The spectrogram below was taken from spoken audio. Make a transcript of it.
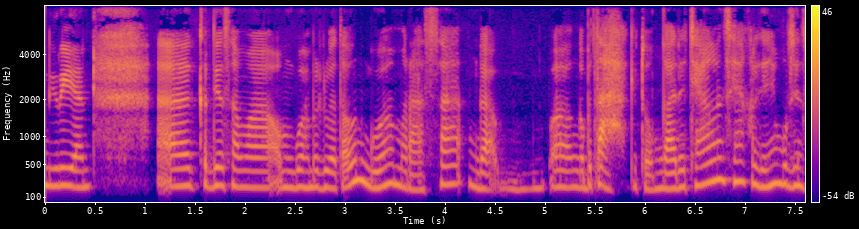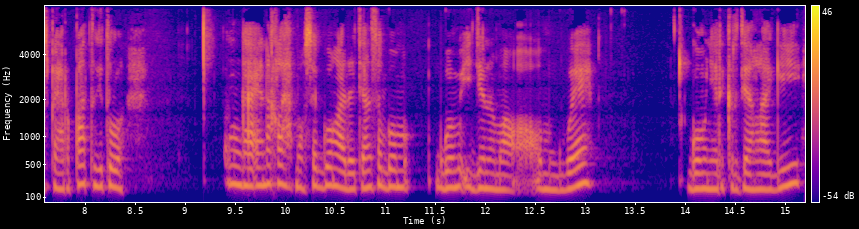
sendirian. Uh, kerja sama om gue hampir 2 tahun gue merasa nggak nggak uh, betah gitu. Nggak ada challenge ya kerjanya ngurusin spare part gitu loh. Nggak enak lah maksudnya gue nggak ada challenge. Gue gue izin sama om gue gue mau nyari kerjaan lagi.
